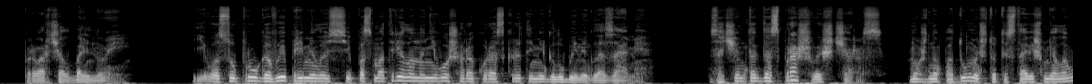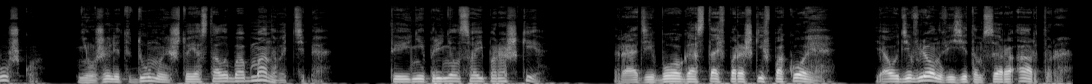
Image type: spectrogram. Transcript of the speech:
— проворчал больной. Его супруга выпрямилась и посмотрела на него широко раскрытыми голубыми глазами. «Зачем тогда спрашиваешь, Чарльз? Можно подумать, что ты ставишь мне ловушку. Неужели ты думаешь, что я стала бы обманывать тебя? Ты не принял свои порошки?» «Ради бога, оставь порошки в покое. Я удивлен визитом сэра Артура,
